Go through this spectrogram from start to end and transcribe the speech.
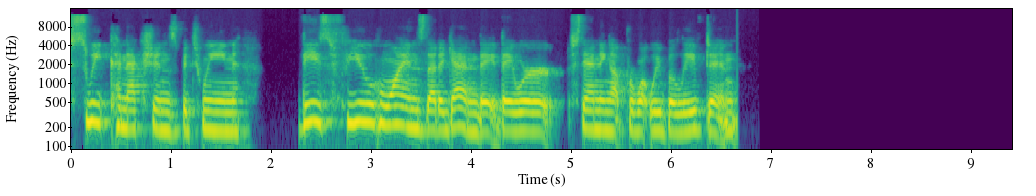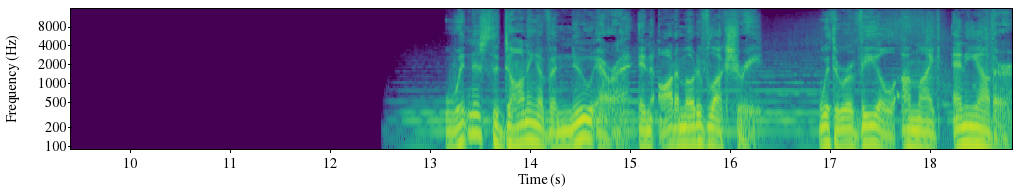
sweet connections between these few Hawaiians that again they they were standing up for what we believed in. Witness the dawning of a new era in automotive luxury with a reveal unlike any other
